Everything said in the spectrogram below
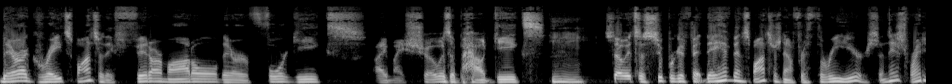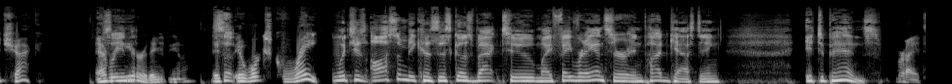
they're a great sponsor. They fit our model. They're for geeks. I, my show is about geeks. Mm-hmm. So it's a super good fit. They have been sponsors now for three years and they just write a check every so, year. They, you know, so, it works great. Which is awesome because this goes back to my favorite answer in podcasting. It depends. Right.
